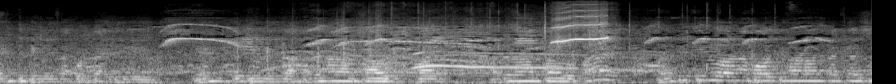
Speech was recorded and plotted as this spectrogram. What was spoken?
ಎಂಟು ತಿಂಗಳಿಂದ ಕೊಡ್ತಾ ಇದ್ದೀವಿ. ಎಂಟು ತಿಂಗಳಿಂದ ಹದಿನಾರು ಸಾವಿರ ರೂಪಾಯಿ, ಹದಿನಾರು ಸಾವಿರ ರೂಪಾಯಿ ಪ್ರತಿ ತಿಂಗಳು ಹಣ ಪಾವತಿ ಮಾಡುವಂತ ಕೆಲಸ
